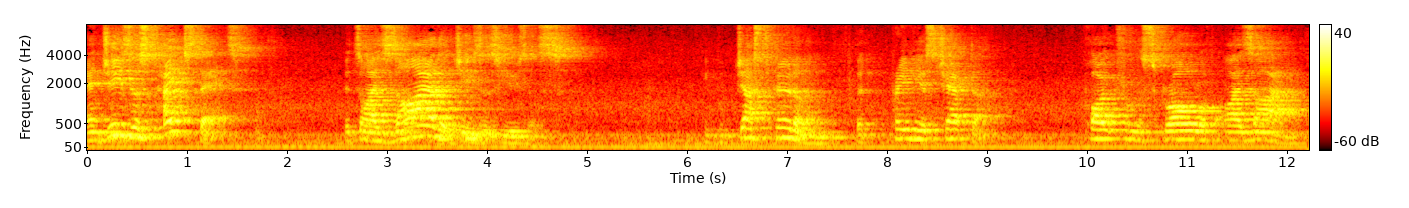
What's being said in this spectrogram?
And Jesus takes that. It's Isaiah that Jesus uses. You just heard him in the previous chapter. Quote from the scroll of Isaiah.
